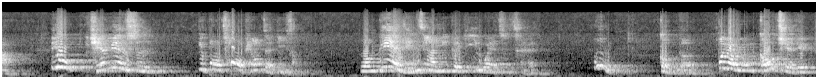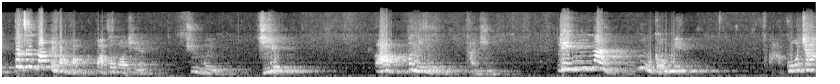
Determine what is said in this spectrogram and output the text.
啊，哟，前面是一包钞票在地上，我面临这样一个意外之财，勿苟得，不要用苟且的、不正当的方法把这包钱据为己有。啊，不能有贪心。临难勿苟免。啊，国家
